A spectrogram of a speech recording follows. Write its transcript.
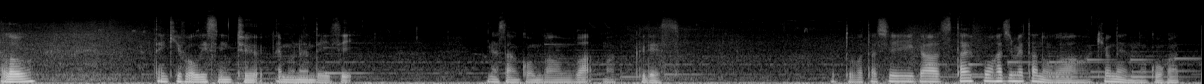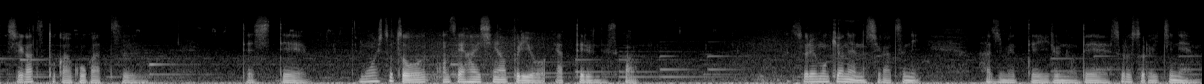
Hello. Thank you for listening to Lemon and Daisy. 皆さんこんばんは、マックです。えっと、私がスタイフを始めたのが去年の5月、4月とか5月でして、もう一つ音声配信アプリをやってるんですが、それも去年の4月に始めているので、そろそろ1年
